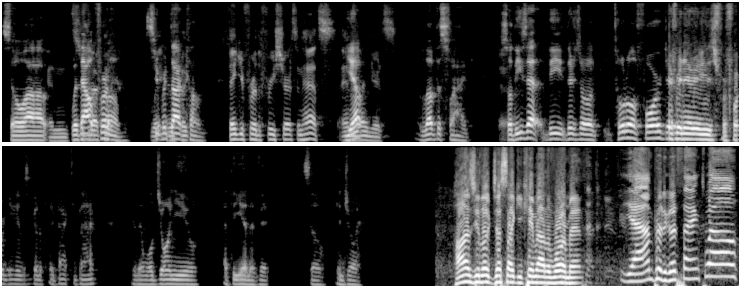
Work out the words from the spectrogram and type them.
so uh, and without further, super.com. Thank you for the free shirts and hats and yep. lanyards. love the swag. Yeah. So these at the there's a total of four different areas for four games. Going to play back to back, and then we'll join you at the end of it. So enjoy. Hans, you look just like you came out of the war, man. yeah, I'm pretty good, thanks. Well,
